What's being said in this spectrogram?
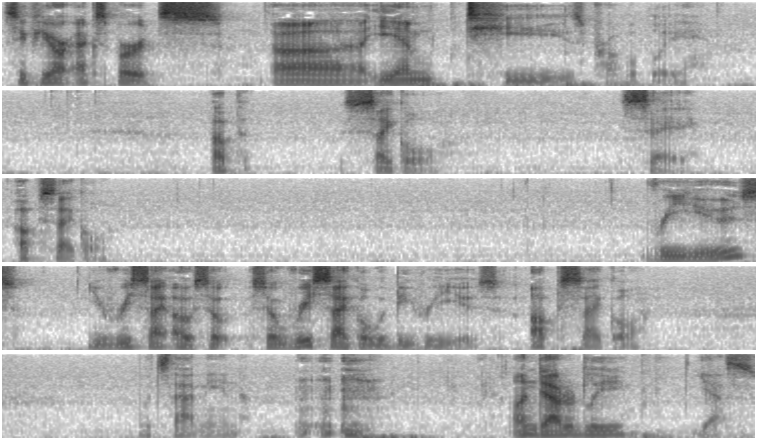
CPR experts. Uh, EMTs, probably. Up cycle. Say. Upcycle. reuse? You recycle oh so so recycle would be reuse. Upcycle. What's that mean? Undoubtedly yes.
